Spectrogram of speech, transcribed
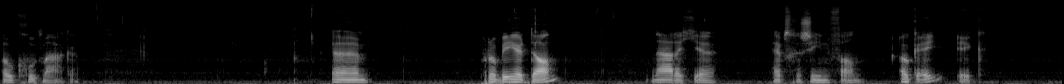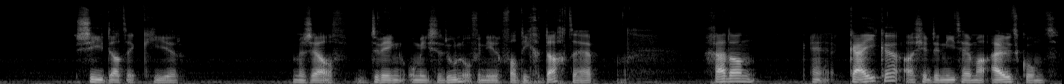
ook goed maken. Ehm, probeer dan, nadat je hebt gezien van oké, ik zie dat ik hier mezelf dwing om iets te doen, of in ieder geval die gedachte heb, ga dan eh, kijken als je er niet helemaal uitkomt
